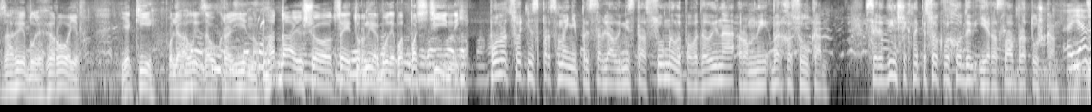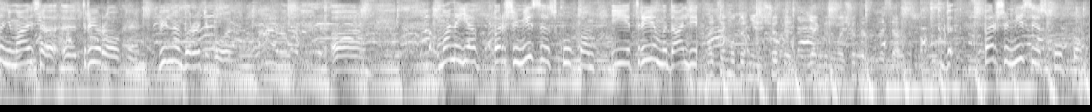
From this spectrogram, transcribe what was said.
загиблих героїв, які полягли за Україну. Гадаю, що цей турнір буде постійний. Понад сотні спортсменів представляли міста Суми, Липоводолина, Ромни, Верхосулка. Серед інших на пісок виходив і Ярослав Братушка. Я займаюся е, три роки вільною боротьбою. Е, У мене є перше місце з кубком і три медалі. На цьому турнірі що ти як ти думаєш, що ти досягнеш? Перше місце з кубком.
